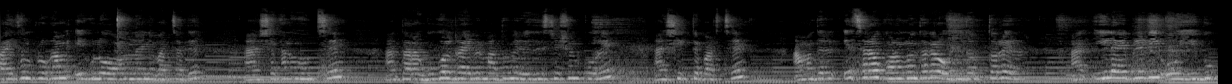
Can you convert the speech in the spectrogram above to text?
পাইথন প্রোগ্রাম এগুলো অনলাইনে বাচ্চাদের শেখানো হচ্ছে। তারা গুগল ড্রাইভের মাধ্যমে রেজিস্ট্রেশন করে শিখতে পারছে। আমাদের এছাড়াও গণগ্রন্থাগার অধিদপ্তরের ই লাইব্রেরি ও ই বুক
